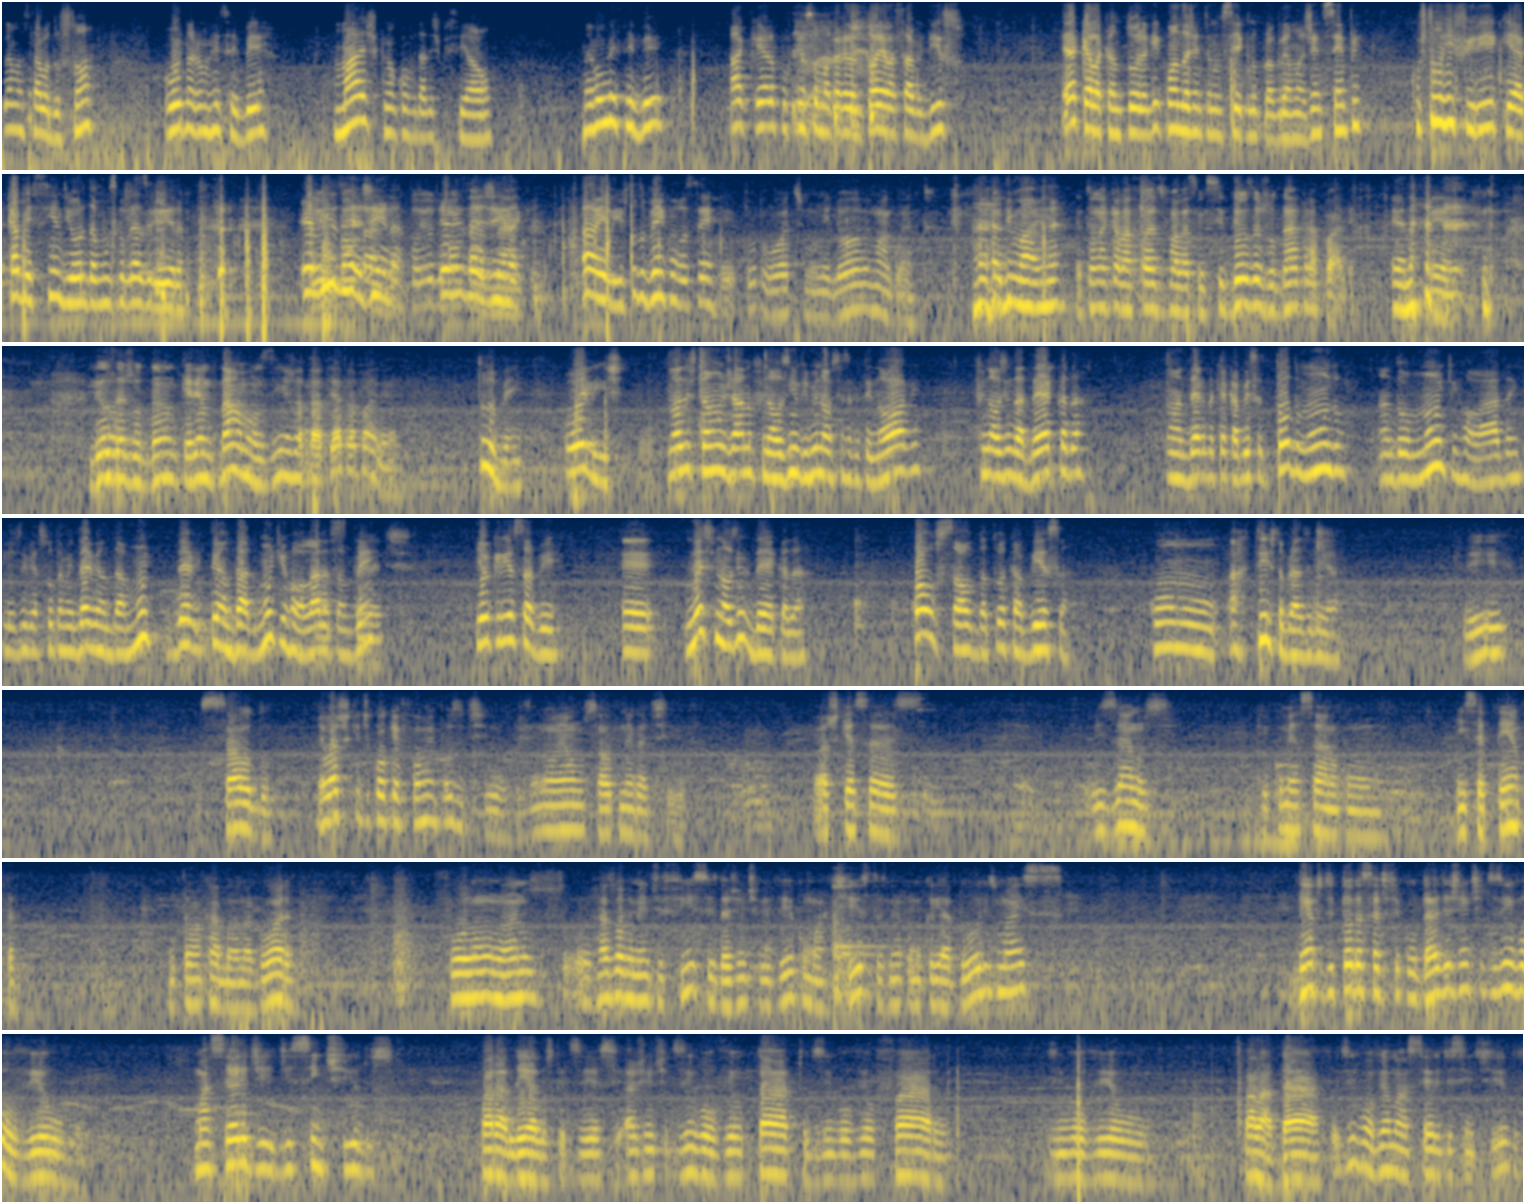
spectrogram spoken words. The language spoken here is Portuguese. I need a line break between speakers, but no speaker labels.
Programa Sábado do Som. Hoje nós vamos receber mais que uma convidada especial. Nós vamos receber aquela, porque eu sou uma da Vitória, ela sabe disso. É aquela cantora que quando a gente anuncia aqui no programa, a gente sempre costuma referir que é a cabecinha de ouro da música brasileira. Elise Regina. Elise Regina. Ah, Elise, tudo bem com você?
É, tudo ótimo, melhor eu não aguento.
É demais, né?
Eu estou naquela fase de falar assim, se Deus ajudar, atrapalha.
É, né?
É. Deus ajudando, querendo dar uma mãozinha, já está até atrapalhando.
Tudo bem. Oi, Elis, nós estamos já no finalzinho de 1979, finalzinho da década, uma década que a cabeça de todo mundo andou muito enrolada, inclusive a sua também deve andar muito, deve ter andado muito enrolada Bastante. também. E eu queria saber, é, nesse finalzinho de década, qual o saldo da tua cabeça como artista brasileira?
E saldo, eu acho que de qualquer forma é positivo, não é um saldo negativo. Eu acho que essas eh, os anos que começaram com em 70 estão acabando agora, foram anos razoavelmente difíceis da gente viver como artistas, né, como criadores, mas dentro de toda essa dificuldade a gente desenvolveu uma série de, de sentidos paralelos, quer dizer, a gente desenvolveu tato, desenvolveu faro, desenvolveu paladar, foi desenvolvendo uma série de sentidos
